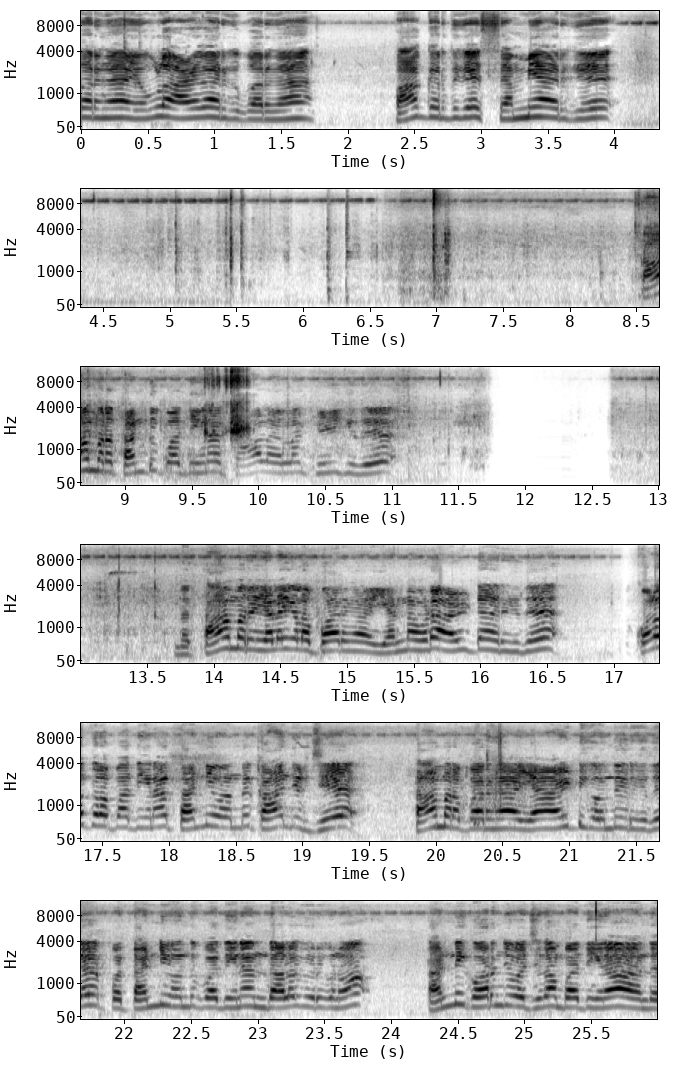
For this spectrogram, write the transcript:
பாருங்கள் எவ்வளோ அழகாக இருக்குது பாருங்கள் பார்க்குறதுக்கே செம்மையாக இருக்குது தாமரை தண்டு பார்த்தீங்கன்னா காலை எல்லாம் கிழிக்குது. இந்த தாமரை இலைகளை பாருங்கள் என்னை விட அழுட்டாக இருக்குது. குளத்துல பார்த்தீங்கன்னா தண்ணி வந்து காஞ்சிடுச்சு தாமரை பாருங்கள் என் ஹைட்டுக்கு வந்து இருக்குது. இப்போ தண்ணி வந்து பார்த்தீங்கன்னா இந்த அளவுக்கு இருக்கணும். தண்ணி குறைஞ்சி வச்சு தான் பார்த்தீங்கன்னா அந்த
